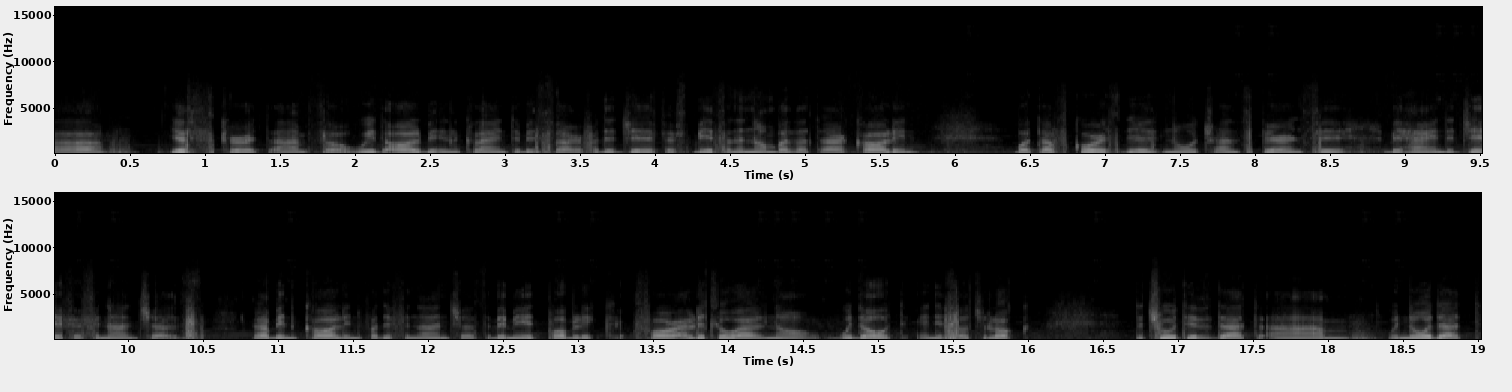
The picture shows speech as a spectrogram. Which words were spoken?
Uh, yes, Kurt. Um, so we'd all be inclined to be sorry for the JFF based on the numbers that are calling. But of course, there is no transparency behind the JFF financials. We have been calling for the financials to be made public for a little while now without any such luck. The truth is that um, we know that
